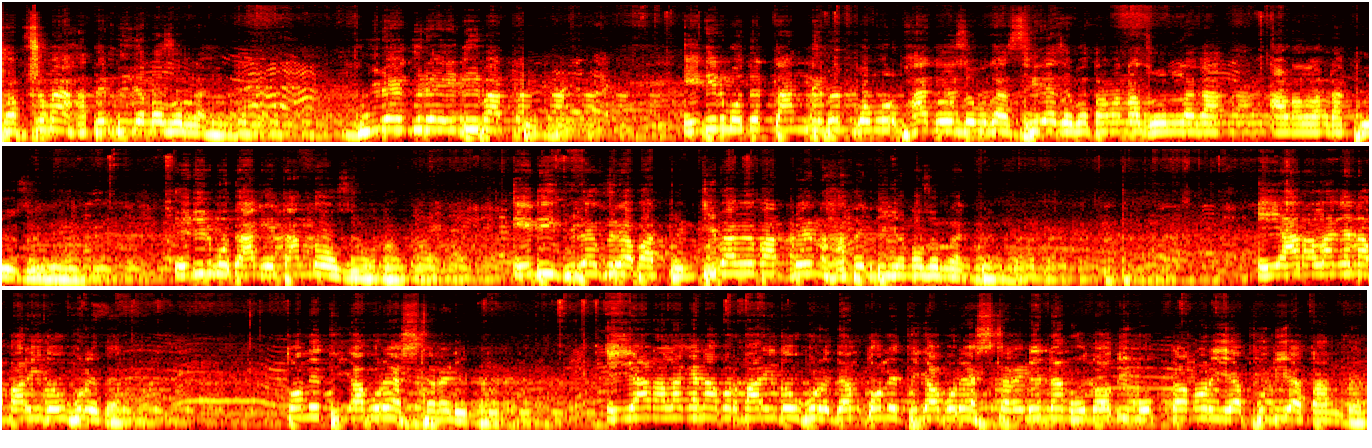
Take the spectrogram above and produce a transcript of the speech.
সবসময় হাতের দিকে নজর রাখেন। ঘুরে ঘুরে এডি বাটবেন এডির মধ্যে টান দিবেন, গোমর ভাগ হয়ে যাব গা, ছিঁড়ে যাব তার না জোল লাগা আড়া লাগা খুঁয়ে যাবে। এডির মধ্যে আগে টান দেওয়া যাব না। এডি ঘুরে ঘুরে বাটবেন কীভাবে বাটবেন হাতের দিকে নজর রাখবেন। এই আড়া লাগে না, বাড়িতে উপরে দেন। তলে থিকা পরে স্টারেডি নেন। এই আড়া লাগে না, আবার বাড়িতে উপরে দেন, তলে থিকা পরে স্টারেডি নেন হুদাদি মুখ টানর ইয়া ফুদিয়া টান দেন।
